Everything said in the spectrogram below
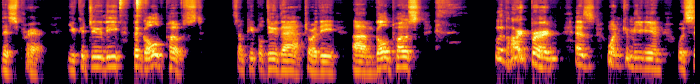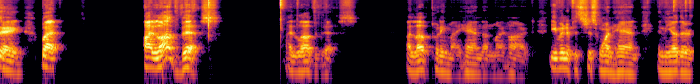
this prayer. You could do the the gold post. Some people do that, or the um, gold post with heartburn, as one comedian was saying. But I love this. I love this. I love putting my hand on my heart, even if it's just one hand and the other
